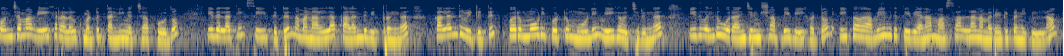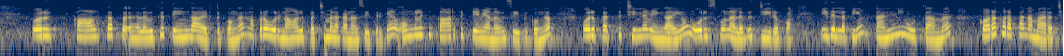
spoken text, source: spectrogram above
கொஞ்சமாக வேகிற அளவுக்கு மட்டும் தண்ணி வச்சா போதும். இது எல்லாத்தையும் சேர்த்துட்டு நம்ம நல்லா கலந்து விட்டுருங்க. கலந்து விட்டுட்டு ஒரு மூடி போட்டு மூடி வேக வச்சுருங்க. இது வந்து ஒரு அஞ்சு நிமிஷம் அப்படியே வேகட்டும். இப்போ அவியலுக்கு தேவையான மசாலெலாம் நம்ம ரெடி பண்ணிக்கலாம். ஒரு கால் கப் அளவுக்கு தேங்காய் எடுத்துக்கோங்க. அப்புறம் ஒரு நாலு பச்சை மிளகாய் நான் சேர்த்துருக்கேன். உங்களுக்கு காரத்துக்கு தேவையான அளவு சேர்த்துக்கோங்க. ஒரு பத்து சின்ன வெங்காயம் ஒரு ஸ்பூன் அளவு ஜீரகம். இது எல்லாத்தையும் தண்ணி ஊற்றாமல் குறை குறைப்பாக நம்ம அரைச்சி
